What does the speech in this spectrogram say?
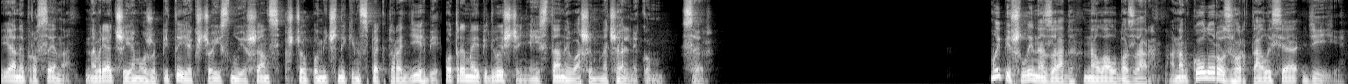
Я не про сена. Навряд чи я можу піти, якщо існує шанс, що помічник інспектора Дігбі отримає підвищення і стане вашим начальником, сер. Ми пішли назад на Лал-Базар, а навколо розгорталися дії.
